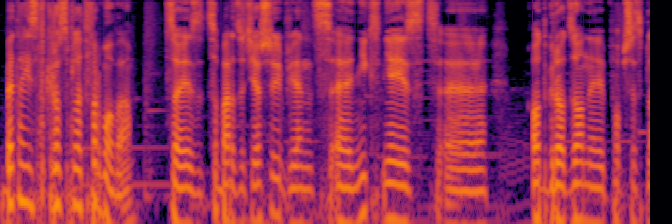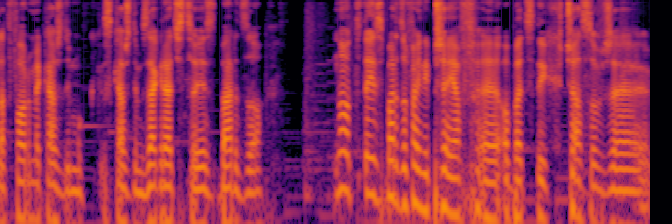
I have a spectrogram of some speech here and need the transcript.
beta jest cross-platformowa, co, jest, co bardzo cieszy, więc e, nikt nie jest e, odgrodzony poprzez platformę, każdy mógł z każdym zagrać, co jest bardzo... No, to jest bardzo fajny przejaw e, obecnych czasów, że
